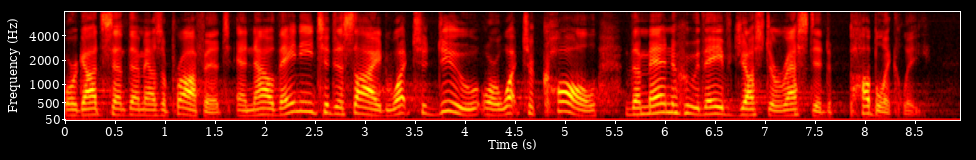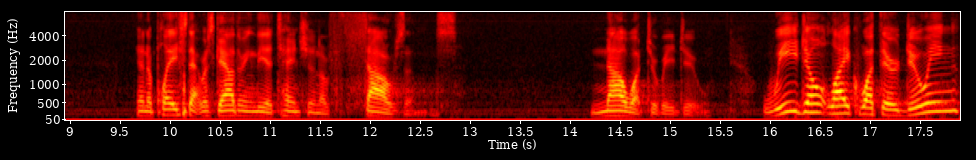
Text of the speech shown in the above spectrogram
or God sent them as a prophet, and now they need to decide what to do or what to call the men who they've just arrested publicly in a place that was gathering the attention of thousands. Now, what do we do? We don't like what they're doing.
